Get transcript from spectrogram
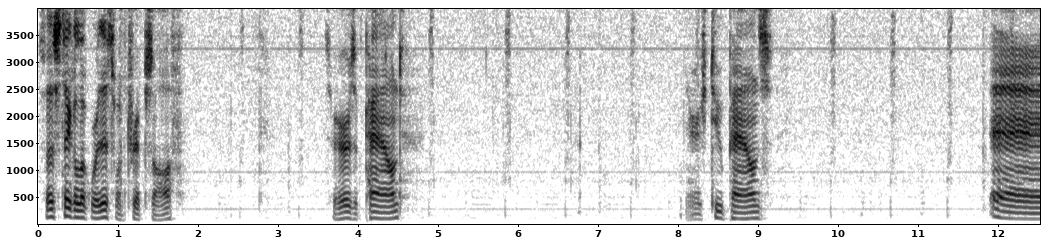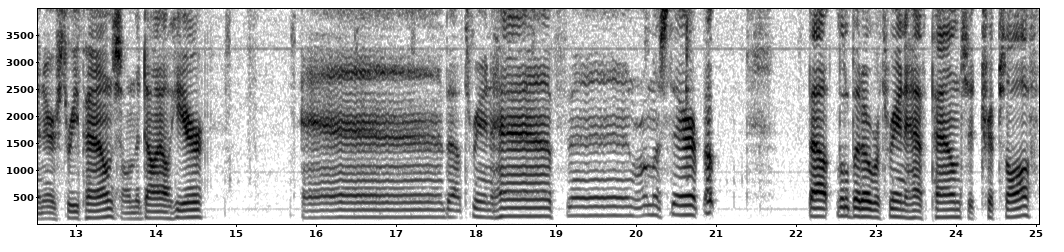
So let's take a look where this one trips off. So here's a pound. There's two pounds. And there's three pounds on the dial here. And about three and a half. And we're almost there. Oh, about a little bit over three and a half pounds. It trips off.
